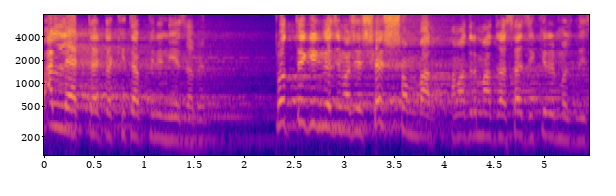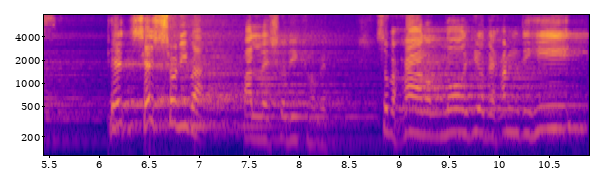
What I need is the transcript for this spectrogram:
পারলে একটা একটা কিতাব কিনে নিয়ে যাবেন। প্রত্যেক ইংরেজি মাসের শেষ সোমবার আমাদের মাদ্রাসায় জিকিরের মজলিস। ফের শেষ শনিবার পারলে শরিক হবেন ওয়া বিহামদিহি,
